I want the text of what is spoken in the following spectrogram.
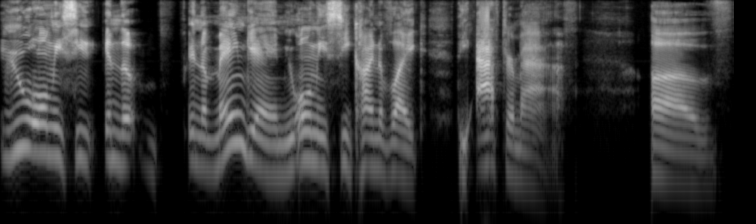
you only see in the in the main game, you only see kind of like the aftermath of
